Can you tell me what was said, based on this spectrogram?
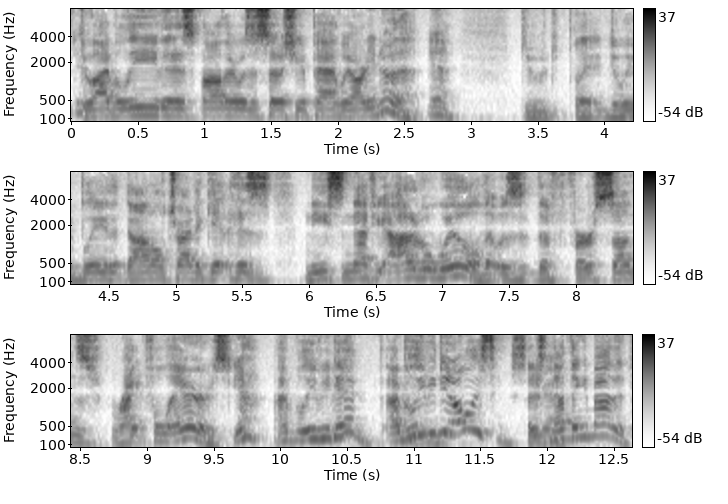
Do I believe that his father was a sociopath? We already know that. Yeah. Do, do we believe that Donald tried to get his niece and nephew out of a will that was the first son's rightful heirs? Yeah, I believe he did. I believe he mm-hmm. did all these things. There's Yeah. nothing about it.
